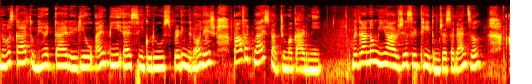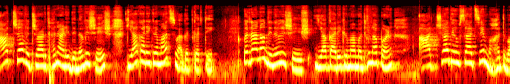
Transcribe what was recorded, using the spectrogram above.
नमस्कार तुम्ही ऐकताय radio M P S C Guru spreading the knowledge powered by Spectrum Academy. मित्रांनो मी आर जे सिद्धी तुमच्या सगळ्यांचं आजच्या विचारधन आणि दिनविशेष या कार्यक्रमात स्वागत करते. मित्रांनो दिनविशेष या कार्यक्रमामधून आपण आजच्या दिवसाचे महत्त्व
